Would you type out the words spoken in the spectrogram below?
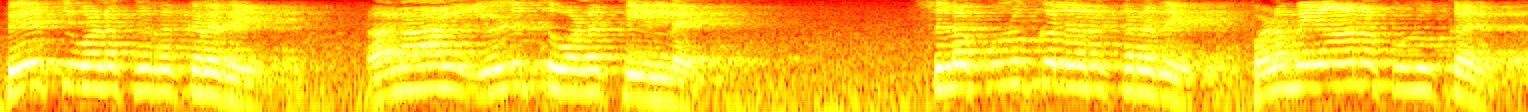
பேச்சு வழக்கு இருக்கிறது. ஆனால் எழுத்து வழக்கு இல்லை. சில குழுக்கள் இருக்கிறது. பழமையான குழுக்கள்.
